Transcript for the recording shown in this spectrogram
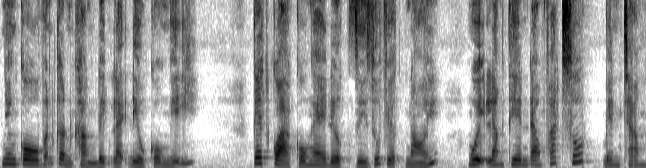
nhưng cô vẫn cần khẳng định lại điều cô nghĩ. Kết quả cô nghe được dì giúp việc nói, Ngụy Lăng Thiên đang phát sốt bên trong.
